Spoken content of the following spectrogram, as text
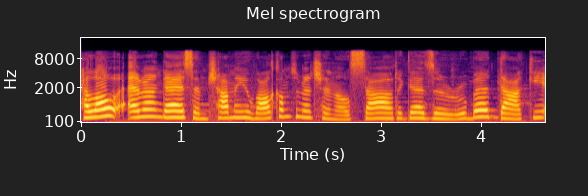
Hello everyone guys, I'm Chami, welcome to my channel. So to get the Ruby Ducky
